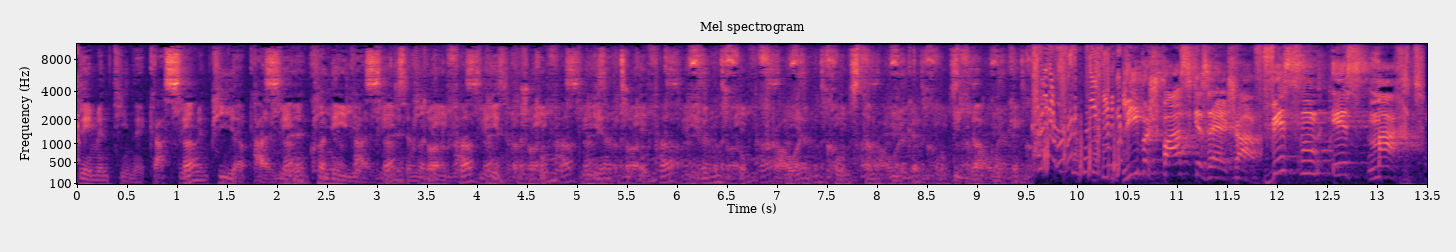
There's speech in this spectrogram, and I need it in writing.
Clementine Gasser, Pia Palme, Cornelius Wiesenläufer, Petra Schäfer, Petra Schäfer, fünf Frauen, Kunst am Hügel, Wiedercooking. Liebe Spaßgesellschaft, Wissen ist Macht.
